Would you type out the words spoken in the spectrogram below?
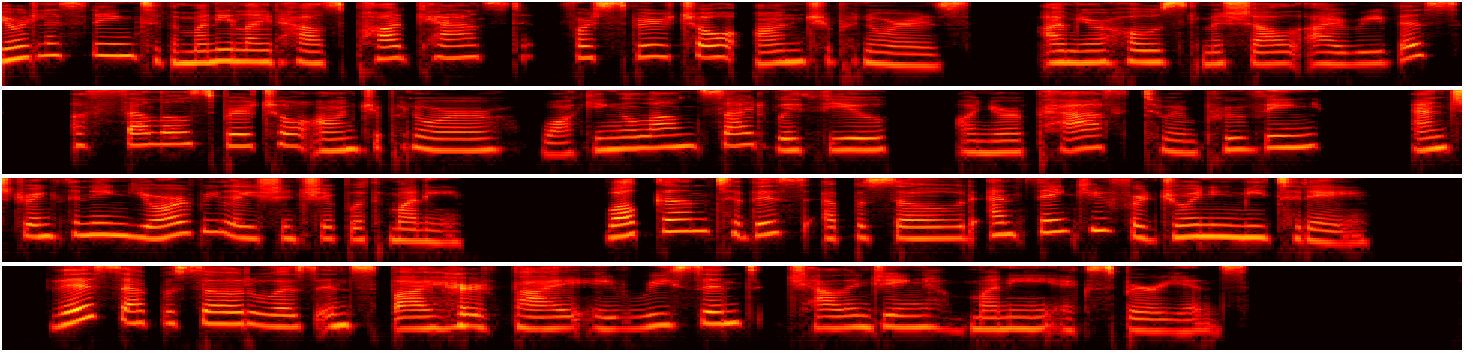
You're listening to the Money Lighthouse podcast for spiritual entrepreneurs. I'm your host, Michel Ai Reavis, a fellow spiritual entrepreneur walking alongside with you on your path to improving and strengthening your relationship with money. Welcome to this episode and thank you for joining me today. This episode was inspired by a recent challenging money experience.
